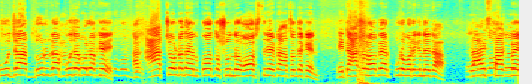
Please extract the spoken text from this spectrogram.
পূজা দুর্গা পূজা উপলক্ষে। আর আঁচলটা দেখেন কত সুন্দর অস্থির একটা আঁচল দেখেন। এটা আঁচল হবে আর পুরো বডি কিন্তু এটা। প্রাইস থাকবে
